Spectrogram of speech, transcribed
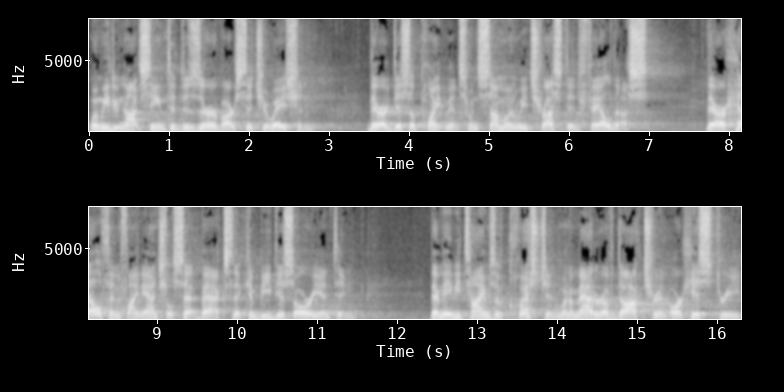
when we do not seem to deserve our situation. There are disappointments when someone we trusted failed us. There are health and financial setbacks that can be disorienting. There may be times of question when a matter of doctrine or history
